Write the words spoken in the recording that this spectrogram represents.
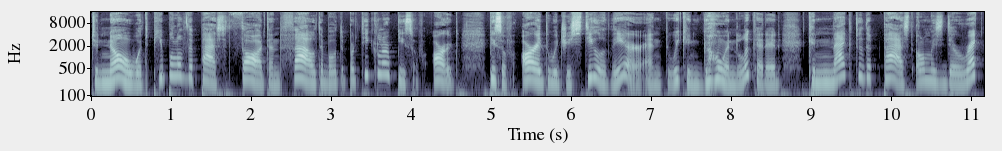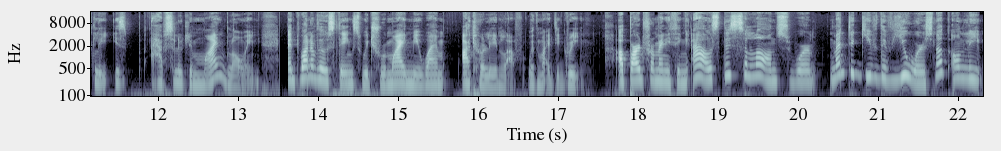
To know what people of the past thought and felt about a particular piece of art, piece of art which is still there and we can go and look at it, connect to the past almost directly is absolutely mind blowing. And one of those things which remind me why I'm utterly in love with my degree. Apart from anything else, these salons were meant to give the viewers not only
